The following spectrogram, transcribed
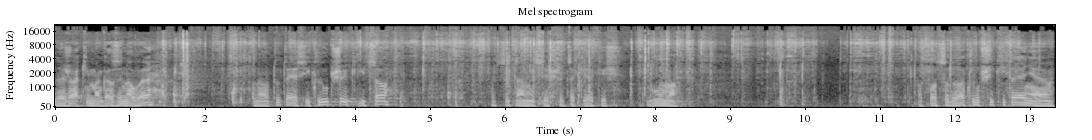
leżaki magazynowe. No tutaj jest i kluczyk i co? A co tam jest jeszcze takie jakieś guma? A po co dwa kluczyki, to ja nie wiem.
